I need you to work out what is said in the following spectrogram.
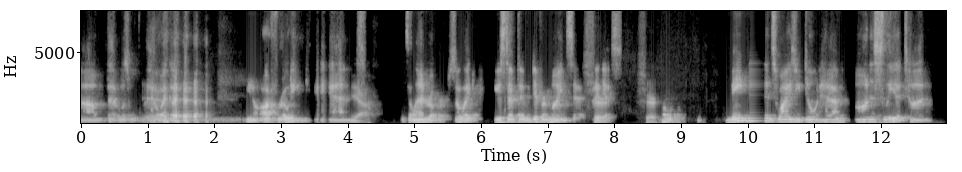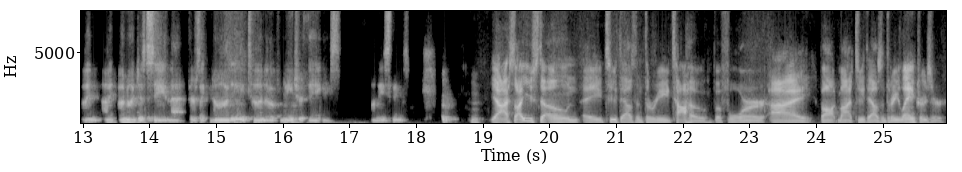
Um, that was how I got you know off roading, and yeah. it's a Land Rover. So like you just have to have a different mindset, Sure. I guess. Sure. So, maintenance wise, you don't have honestly a ton. I'm I, I'm not just saying that. There's like not a ton of mm-hmm. major things on these things. Hmm. Yeah, so I used to own a 2003 Tahoe before I bought my 2003 Land Cruiser,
